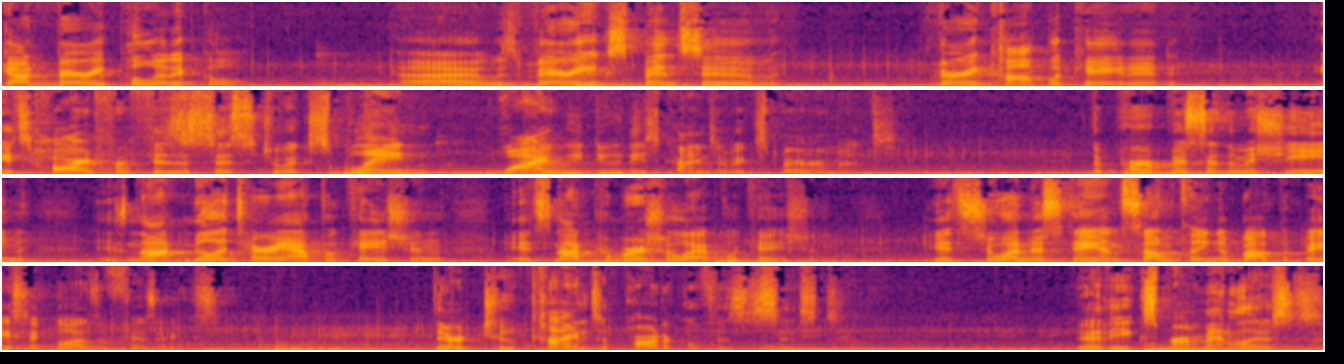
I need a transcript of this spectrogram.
got very political. Uh, it was very expensive, very complicated. It's hard for physicists to explain why we do these kinds of experiments. The purpose of the machine is not military application, it's not commercial application. It's to understand something about the basic laws of physics. There are two kinds of particle physicists. There are the experimentalists.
